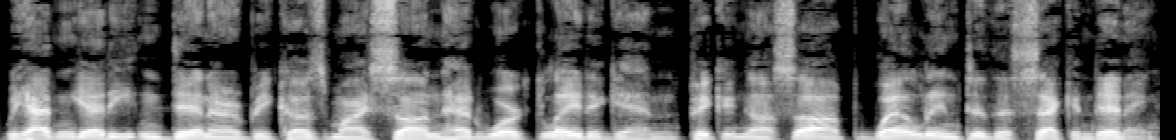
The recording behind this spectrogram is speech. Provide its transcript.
We hadn't yet eaten dinner because my son had worked late again, picking us up well into the second inning,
